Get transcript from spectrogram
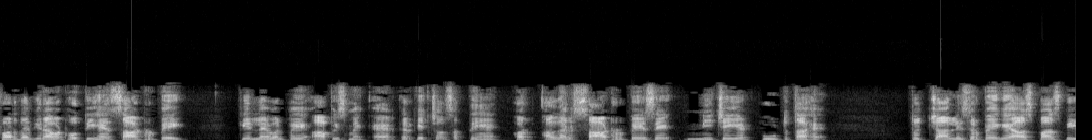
फर्दर गिरावट होती है साठ रुपए के लेवल पे, आप इसमें ऐड करके चल सकते हैं। और अगर साठ रुपए से नीचे ये टूटता है तो चालीस रुपए के आसपास भी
